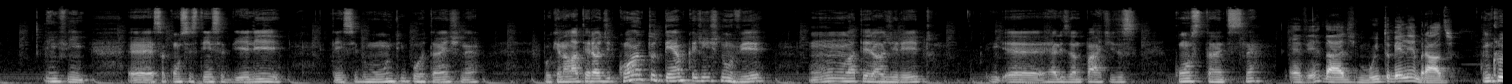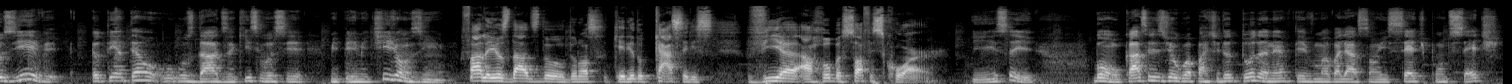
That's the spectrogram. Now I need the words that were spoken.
Enfim, é, essa consistência dele tem sido muito importante, né? Porque na lateral de quanto tempo que a gente não vê um lateral direito é, realizando partidas constantes, né? É verdade, muito bem lembrado. Inclusive, eu tenho até os dados aqui, se você me permitir, Joãozinho. Fala aí os dados do, do nosso querido Cáceres via arroba softscore. Isso aí. Bom, o Cáceres jogou a partida toda, né? Teve uma avaliação em 7.7.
